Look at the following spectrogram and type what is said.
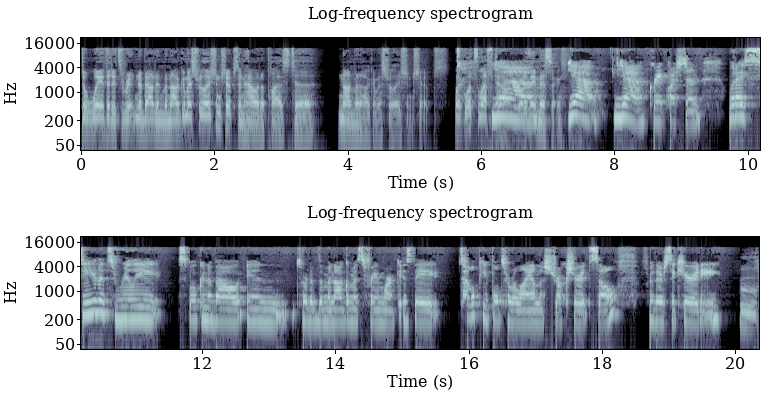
the way that it's written about in monogamous relationships and how it applies to non-monogamous relationships? Like, what's left out? What are they missing? Yeah, yeah, great question. What I see that's really spoken about in sort of the monogamous framework is they tell people to rely on the structure itself for their security. Ooh.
